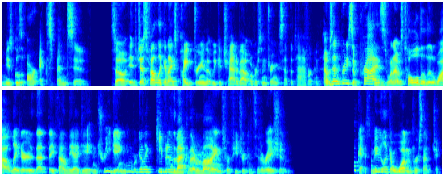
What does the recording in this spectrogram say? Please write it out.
Musicals are expensive. So it just felt like a nice pipe dream that we could chat about over some drinks at the tavern. I was then pretty surprised when I was told a little while later that they found the idea intriguing and were gonna keep it in the back of their minds for future consideration. Okay, so maybe like a 1% chance.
